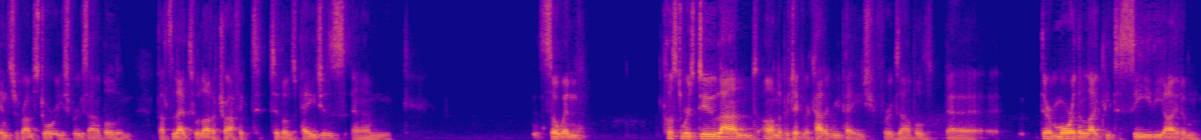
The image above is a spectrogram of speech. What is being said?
instagram stories for example and that's led to a lot of traffic t- to those pages um, so when customers do land on a particular category page for example uh, they're more than likely to see the item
